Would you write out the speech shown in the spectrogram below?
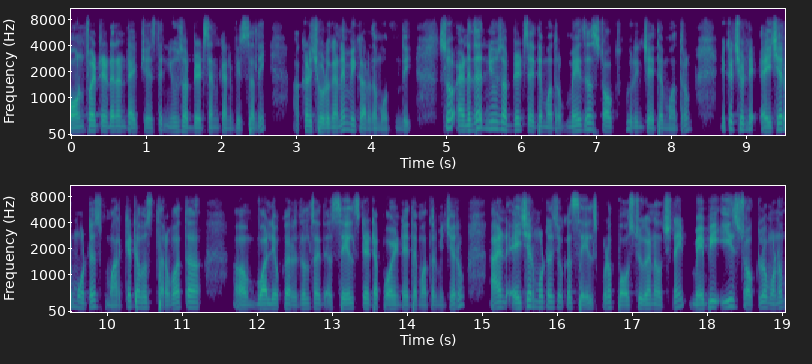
బౌన్ఫైర్ ట్రేడర్ అని టైప్ చేస్తే న్యూస్ అప్డేట్స్ అని కనిపిస్తుంది. అక్కడ చూడగానే మీకు అర్థమవుతుంది. సో అనదర్ న్యూస్ అప్డేట్స్ అయితే మాత్రం మేజర్ స్టాక్స్ గురించి అయితే మాత్రం ఇక్కడ చూడండి. ఐచర్ మోటార్స్ మార్కెట్ అవర్స్ తర్వాత వాళ్ళ యొక్క రిజల్ట్స్ అయితే సేల్స్ డేటా పాయింట్ అయితే మాత్రం ఇచ్చారు. అండ్ హెచ్ఆర్ మోటార్స్ యొక్క సేల్స్ కూడా పాజిటివ్గానే వచ్చినాయి. మేబీ ఈ స్టాక్లో మనం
